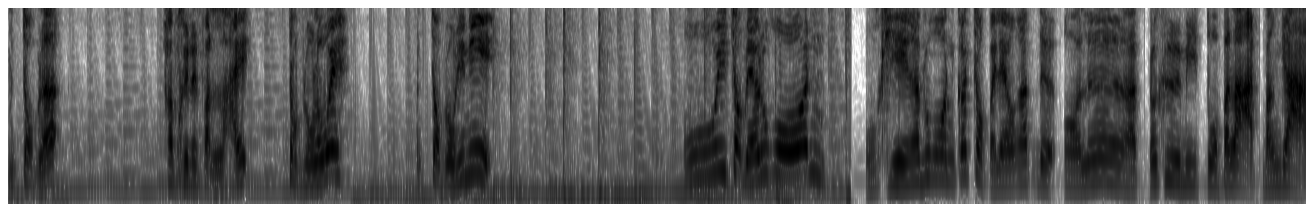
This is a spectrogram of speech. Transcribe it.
มันจบแล้วคำคืนเป็นฝันร้าย จบลงแล้วเว้ย มันจบลงที่นี่ โอ้ย จบแล้วทุกคน โอเคครับทุกคนก็จบไปแล้วครับ The Horror ครับก็คือมีตัวประหลาดบางอย่าง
